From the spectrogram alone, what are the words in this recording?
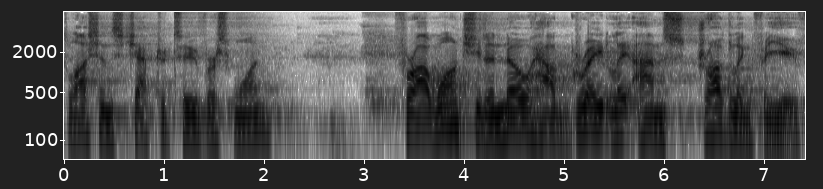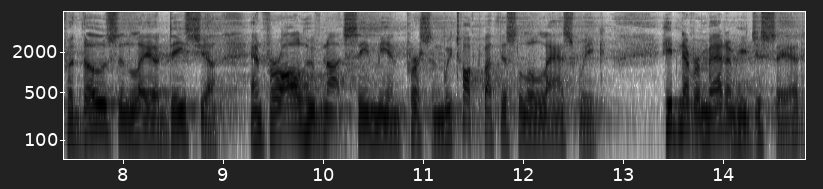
Colossians chapter 2, verse 1. For I want you to know how greatly I'm struggling for you, for those in Laodicea, and for all who've not seen me in person. We talked about this a little last week. He'd never met him, he just said.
